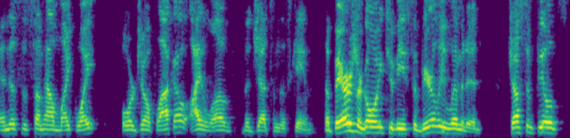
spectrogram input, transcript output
and this is somehow Mike White or Joe Flacco, I love the Jets in this game. The Bears are going to be severely limited. Justin Fields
